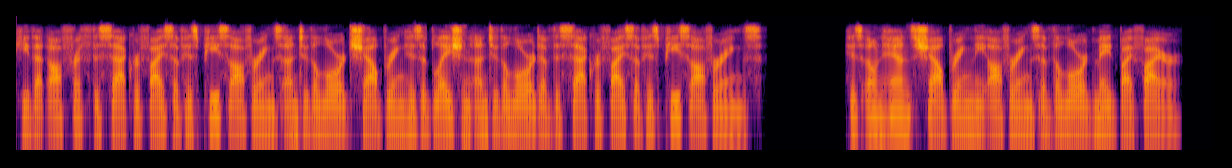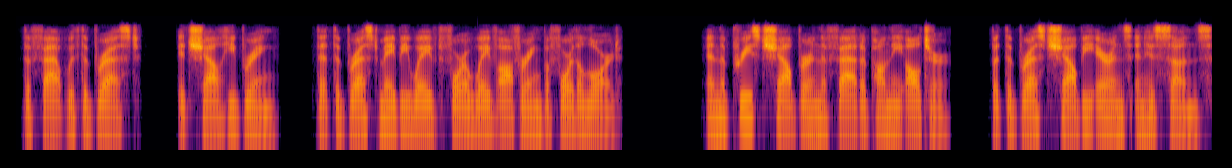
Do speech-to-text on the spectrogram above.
he that offereth the sacrifice of his peace offerings unto the Lord shall bring his oblation unto the Lord of the sacrifice of his peace offerings. His own hands shall bring the offerings of the Lord made by fire, the fat with the breast, it shall he bring, that the breast may be waved for a wave offering before the Lord. And the priest shall burn the fat upon the altar, but the breast shall be Aaron's and his sons'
